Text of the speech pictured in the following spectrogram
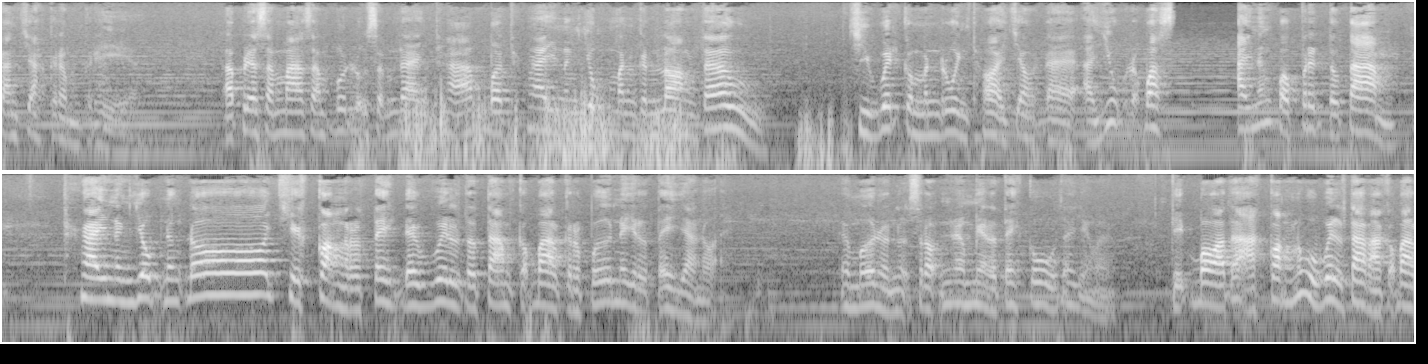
កាន់ចាស់ក្រមគ្រាអព្រះសម្មាសម្ពុទ្ធលោកសម្ដែងថាបើថ្ងៃនឹងយប់មិនកន្លងទៅជីវិតក៏មិនរួញថយចុះដែរអាយុរបស់ឯនឹងប្រព្រឹត្តទៅតាម ថ្ងៃនឹងយប់នឹងដូចជាកង់រទេះដែលវិលទៅតាមក្បាលក្រពើនៃរទេះយ៉ាងនោះឯងមើលស្រុកនេះមានរទេះគោទៅយ៉ាងម៉េចគេបោទៅអាកង់នោះវិលតាមអាក្បាល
